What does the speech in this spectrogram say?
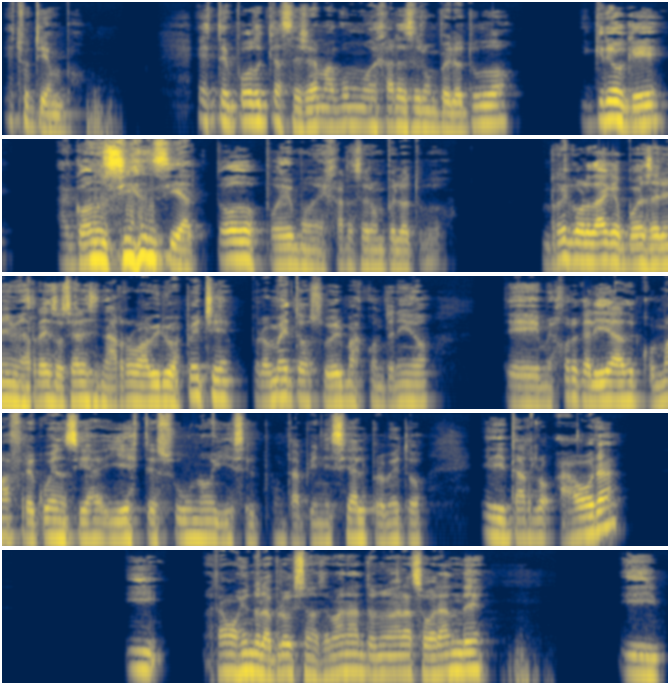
Es tu tiempo. Este podcast se llama Cómo dejar de ser un pelotudo y creo que a conciencia todos podemos dejar de ser un pelotudo. Recordá que puedes salir en mis redes sociales en arroba viruespeche. Prometo subir más contenido de mejor calidad, con más frecuencia, y este es uno y es el puntapié inicial. Prometo editarlo ahora. Y nos estamos viendo la próxima semana. Te un abrazo grande y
